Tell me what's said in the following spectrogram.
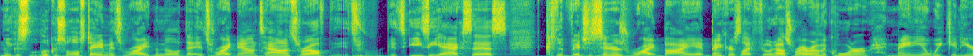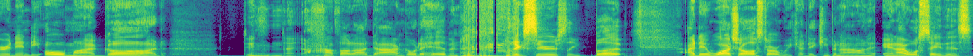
Lucas Lucas Oil Stadium. It's right in the middle. Of it's right downtown. It's right off. It's it's easy access. Convention Center is right by it. Bankers Life Fieldhouse right around the corner. Mania weekend here in Indy. Oh my God! I thought I'd die and go to heaven. like seriously, but I did watch All Star Week. I did keep an eye on it, and I will say this:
